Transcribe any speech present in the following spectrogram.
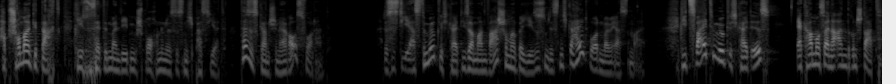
Hab schon mal gedacht, Jesus hätte in mein Leben gesprochen und es ist nicht passiert. Das ist ganz schön herausfordernd. Das ist die erste Möglichkeit. Dieser Mann war schon mal bei Jesus und ist nicht geheilt worden beim ersten Mal. Die zweite Möglichkeit ist, er kam aus einer anderen Stadt.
